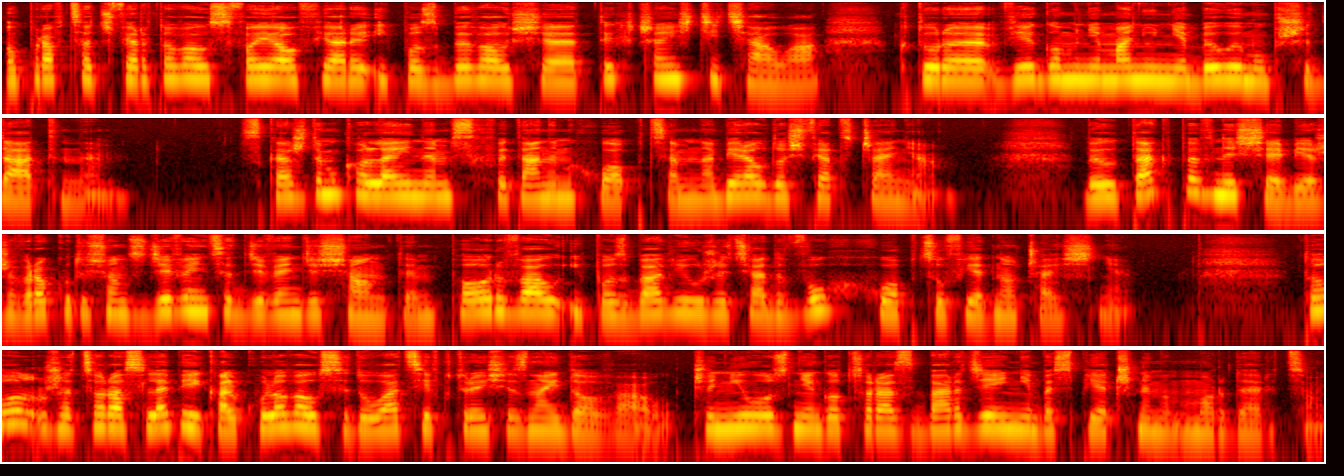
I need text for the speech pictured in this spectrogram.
Oprawca ćwiartował swoje ofiary i pozbywał się tych części ciała, które w jego mniemaniu nie były mu przydatne. Z każdym kolejnym schwytanym chłopcem nabierał doświadczenia. Był tak pewny siebie, że w roku 1990 porwał i pozbawił życia dwóch chłopców jednocześnie. To, że coraz lepiej kalkulował sytuację, w której się znajdował, czyniło z niego coraz bardziej niebezpiecznym mordercą.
